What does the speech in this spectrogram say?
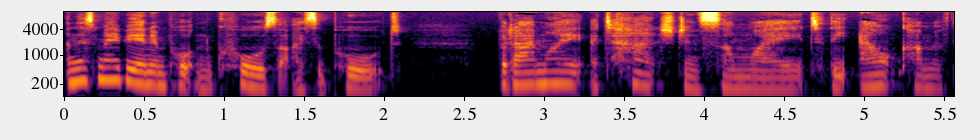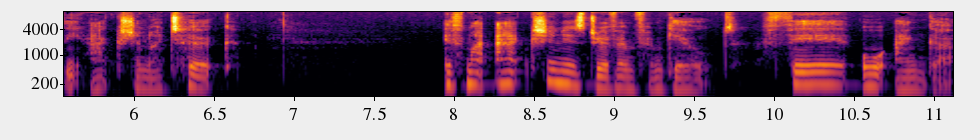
and this may be an important cause that I support, but am I attached in some way to the outcome of the action I took? If my action is driven from guilt, fear, or anger,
